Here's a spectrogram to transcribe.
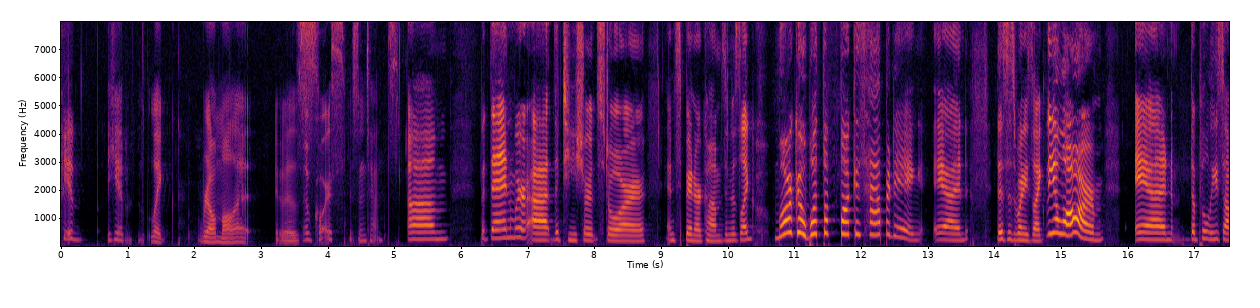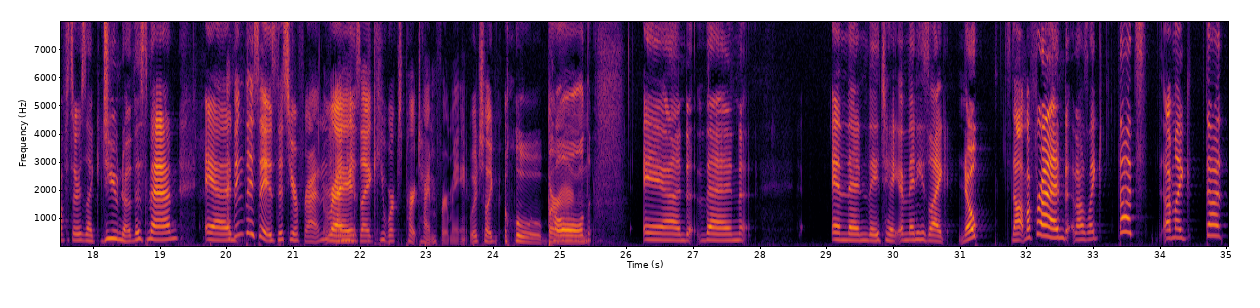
he had he had like real mullet. It was of course. it was intense. Um, but then we're at the t-shirt store and Spinner comes and is like, Marco, what the fuck is happening? And this is when he's like, the alarm. And the police officer is like, do you know this man? And I think they say, "Is this your friend?" Right. And he's like, "He works part time for me," which like, oh, burn. cold. And then and then they take and then he's like, Nope, it's not my friend. And I was like, That's I'm like, that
